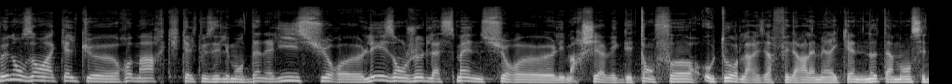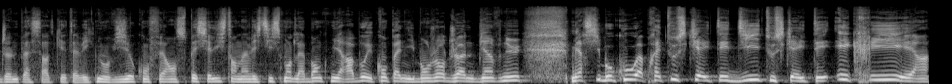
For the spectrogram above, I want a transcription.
Venons-en à quelques remarques, quelques éléments d'analyse sur euh, les enjeux de la semaine sur euh, les marchés avec des temps forts autour de la Réserve fédérale américaine, notamment. C'est John Plassard qui est avec nous en visioconférence, spécialiste en investissement de la Banque Mirabeau et compagnie. Bonjour John, bienvenue. Merci beaucoup. Après tout ce qui a été dit, tout ce qui a été écrit et un,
